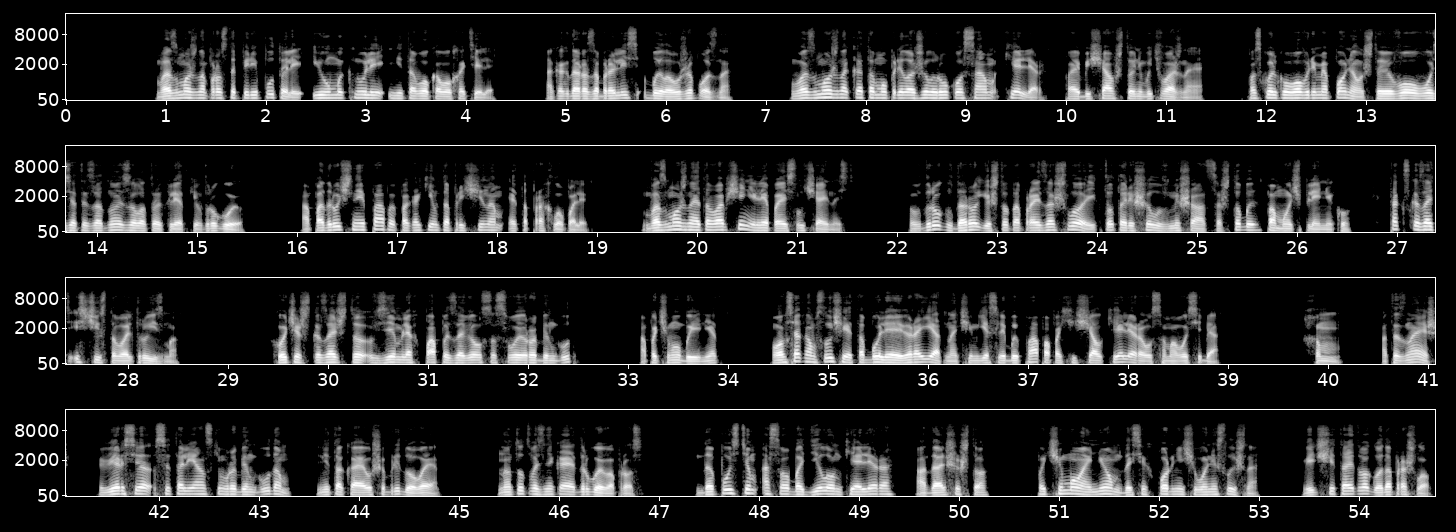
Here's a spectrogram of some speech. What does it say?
Возможно, просто перепутали и умыкнули не того, кого хотели. А когда разобрались, было уже поздно. Возможно, к этому приложил руку сам Келлер, пообещав что-нибудь важное, поскольку вовремя понял, что его увозят из одной золотой клетки в другую. А подручные папы по каким-то причинам это прохлопали. Возможно, это вообще нелепая случайность. Вдруг в дороге что-то произошло, и кто-то решил вмешаться, чтобы помочь пленнику. Так сказать, из чистого альтруизма. Хочешь сказать, что в землях папы завелся свой Робин Гуд? А почему бы и нет? Во всяком случае, это более вероятно, чем если бы папа похищал Келлера у самого себя. Хм, а ты знаешь, версия с итальянским Робин Гудом не такая уж и бредовая. Но тут возникает другой вопрос. Допустим, освободил он Келлера, а дальше что? Почему о нем до сих пор ничего не слышно? Ведь, считай, два года прошло.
